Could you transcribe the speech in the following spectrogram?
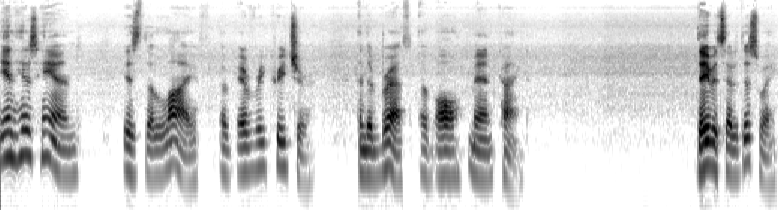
In his hand is the life of every creature and the breath of all mankind. David said it this way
